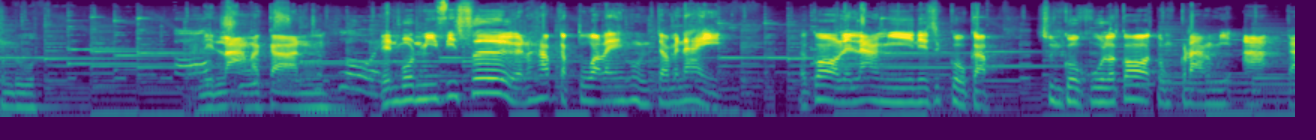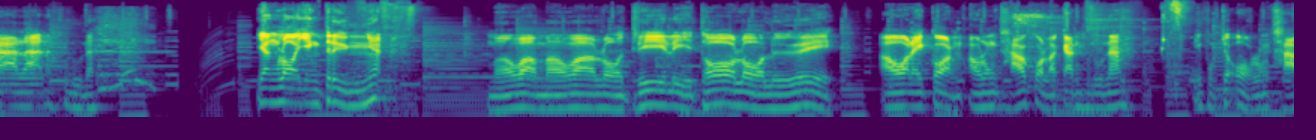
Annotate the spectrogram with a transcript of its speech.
คุณดูเล่นล่างละกันเล่นบนมีฟิเซอร์นะครับ กับตัวอะไรผมจำไม่ได้ แล้วก็เลนล่างมีเนสโกะกับซุนโกคูแล้วก็ตรงกลางมีอากาละนะคุณดูนะ ยังรอยังตรึงเนี่ยมาว่ามาว่าหล่อทรีลีท่อหล่อเลย เอาอะไรก่อนเอารองเท้าก่อนละกันคุณดูนะ นี่ผมจะออกรองเท้า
